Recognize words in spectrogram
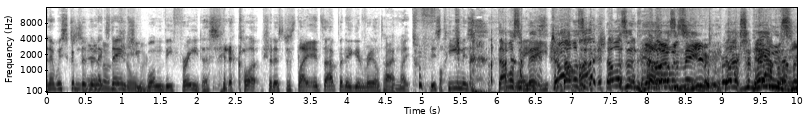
And then we scrimmed Just her the next day and she won 1v3'd us in a clutch. And it's just like, it's happening in real time. Like, this team is. That wasn't me. That wasn't. That wasn't. No, that, that wasn't was me. you. That wasn't That me. was bro.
